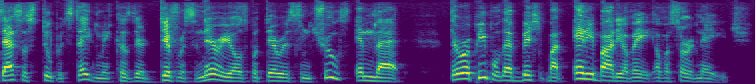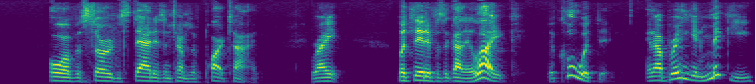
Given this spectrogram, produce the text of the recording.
that's a stupid statement because they're different scenarios. But there is some truth in that. There were people that bitch about anybody of a of a certain age or of a certain status in terms of part time, right? But then if it's a guy they like, they're cool with it. And I bring in Mickie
